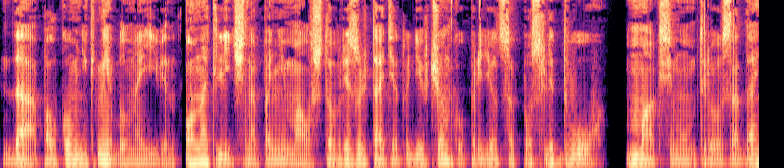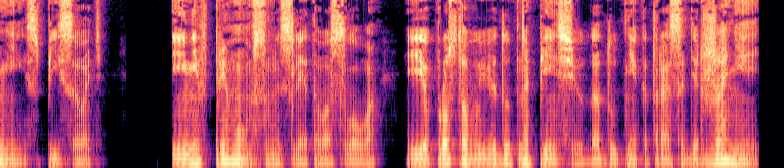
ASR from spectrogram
Да, полковник не был наивен. Он отлично понимал, что в результате эту девчонку придется после двух, максимум трех заданий списывать. И не в прямом смысле этого слова. Ее просто выведут на пенсию, дадут некоторое содержание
